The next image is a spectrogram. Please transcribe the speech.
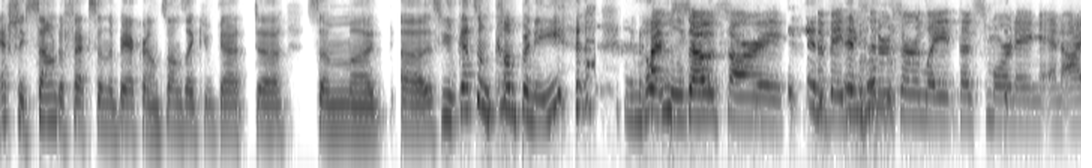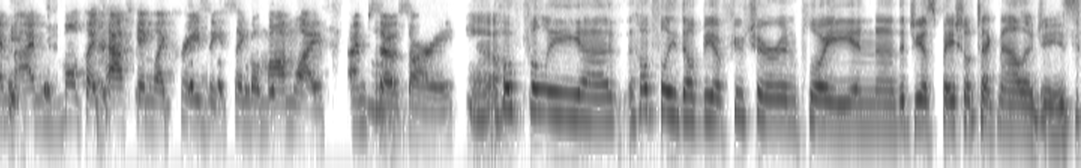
actually sound effects in the background. Sounds like you've got uh, some uh, uh, you've got some company. and I'm so sorry. And, the babysitters are late this morning, and I'm I'm multitasking like crazy. Single mom life. I'm so sorry. hopefully, uh, hopefully there'll be a future employee in uh, the geospatial technologies.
